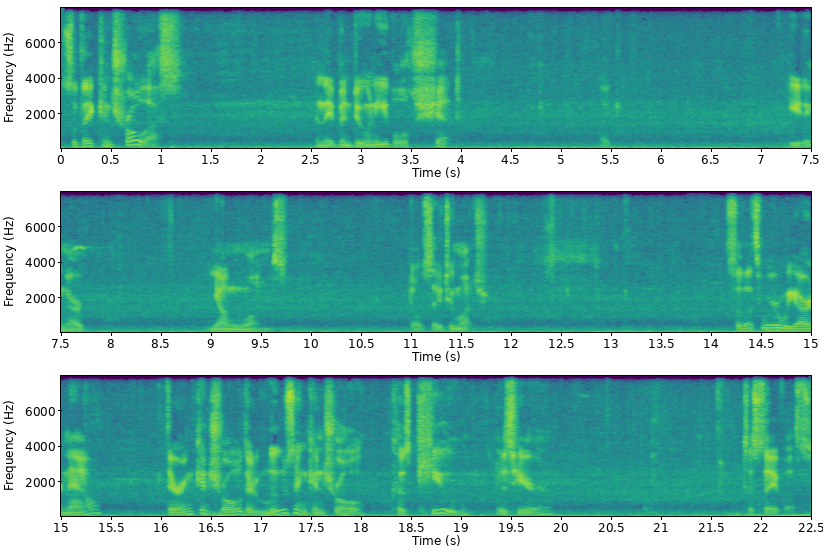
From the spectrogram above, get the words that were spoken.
So they control us. And they've been doing evil shit. Like eating our young ones. Don't say too much. So that's where we are now. They're in control, they're losing control because Q is here to save us.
